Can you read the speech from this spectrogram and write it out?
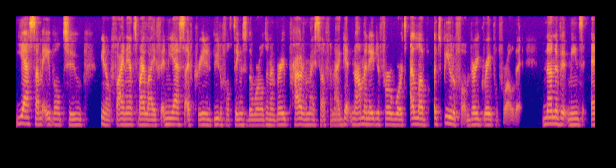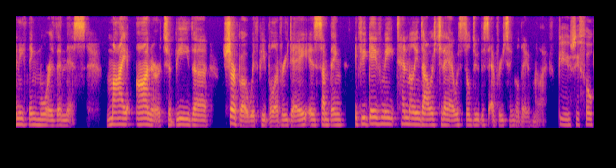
yes, I'm able to you know finance my life. And yes i've created beautiful things in the world and i'm very proud of myself and i get nominated for awards. I love it's beautiful. I'm very grateful for all of it. None of it means anything more than this. My honor to be the sherpa with people every day is something if you gave me 10 million dollars today i would still do this every single day of my life. Beautiful.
